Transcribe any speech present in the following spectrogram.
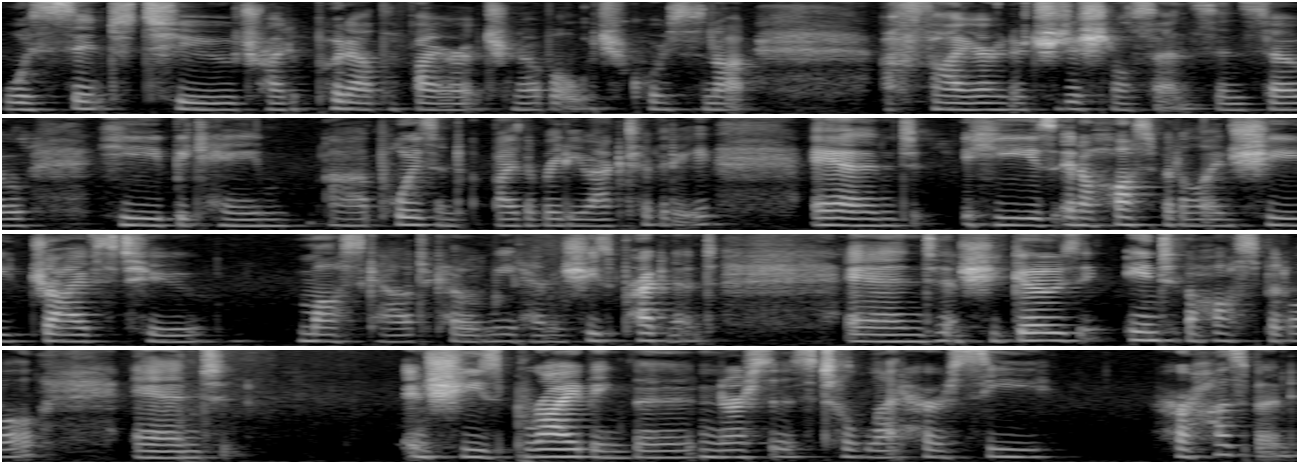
was sent to try to put out the fire at Chernobyl, which of course is not a fire in a traditional sense. And so he became uh, poisoned by the radioactivity. And he's in a hospital and she drives to Moscow to go meet him and she's pregnant And she goes into the hospital and and she's bribing the nurses to let her see her husband.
